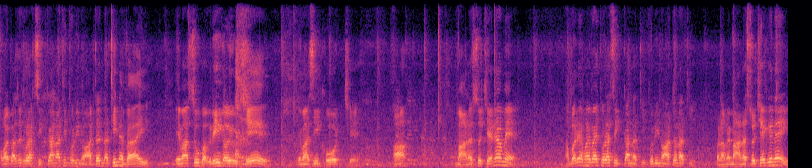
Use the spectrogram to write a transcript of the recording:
અમારી પાસે થોડાક સિક્કા નથી, થોડી નોત જ નથી ને ભાઈ? એમાં શું બગડી ગયું છે? એમાં શી ખોટ છે? હા? માણસ તો છે ને અમે. ભલે અમારી પાસે થોડા સિક્કા નથી, થોડી નોટો નથી. પણ અમે માણસ તો છે કે નહીં?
